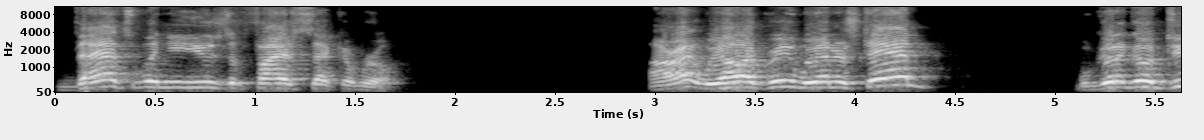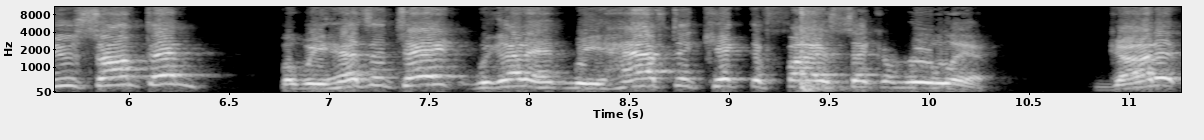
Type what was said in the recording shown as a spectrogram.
that's when you use the five second rule. All right, we all agree, we understand? We're gonna go do something, but we hesitate, we gotta we have to kick the five second rule in. Got it?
